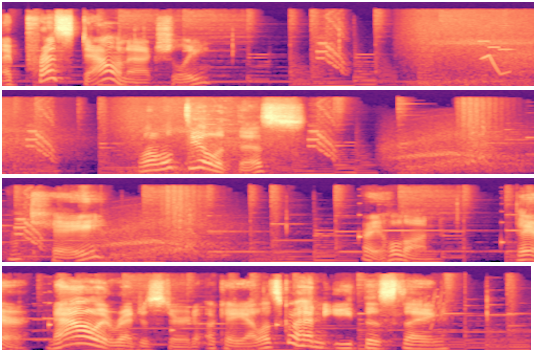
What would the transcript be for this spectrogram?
I pressed down, actually. Well, we'll deal with this. Okay. Alright, hold on. There. Now it registered. Okay, yeah, let's go ahead and eat this thing. And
